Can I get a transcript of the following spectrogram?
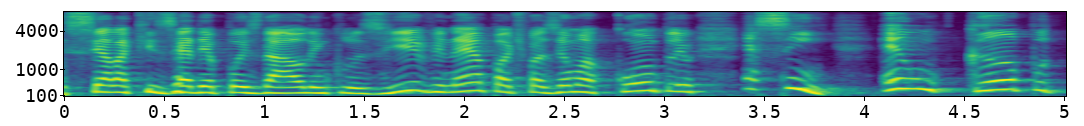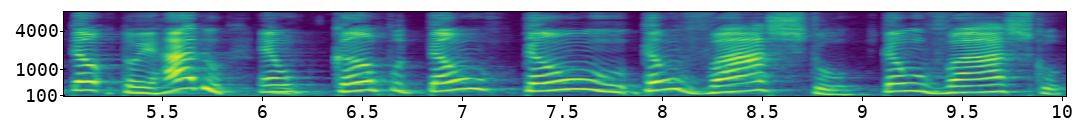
se ela quiser depois da aula, inclusive, né, pode fazer uma complementação. É assim, é um campo tão. Tô errado? É um campo tão, tão, tão tão vasto, tão vasto,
